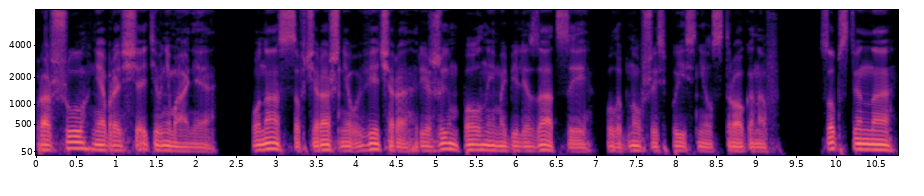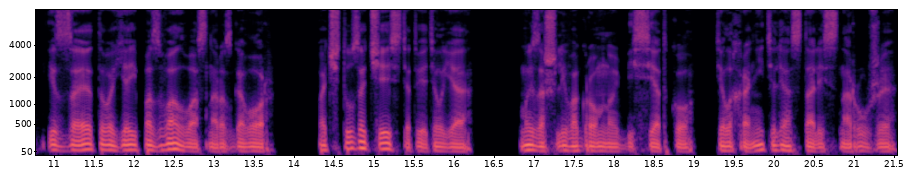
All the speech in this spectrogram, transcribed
«Прошу, не обращайте внимания. У нас со вчерашнего вечера режим полной мобилизации», улыбнувшись, пояснил Строганов. «Собственно, из-за этого я и позвал вас на разговор». «Почту за честь», — ответил я. Мы зашли в огромную беседку. Телохранители остались снаружи.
